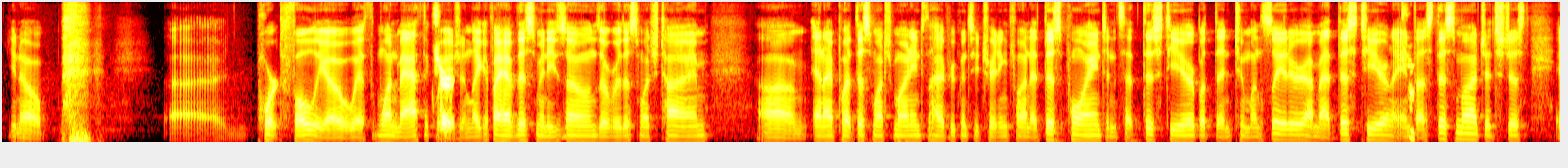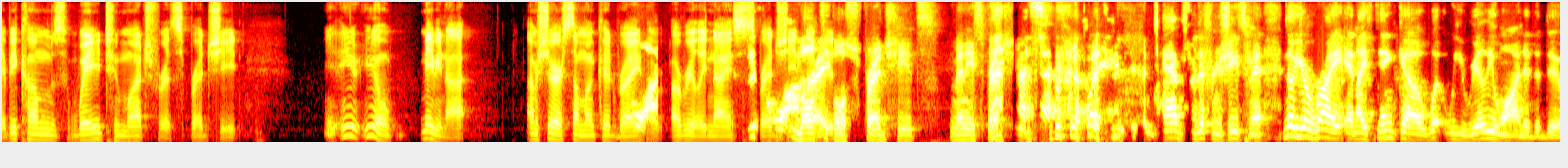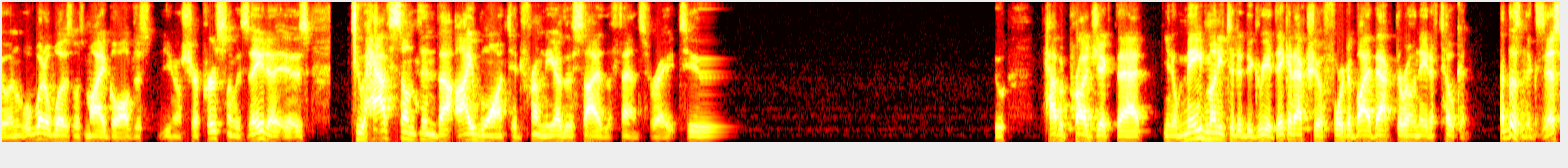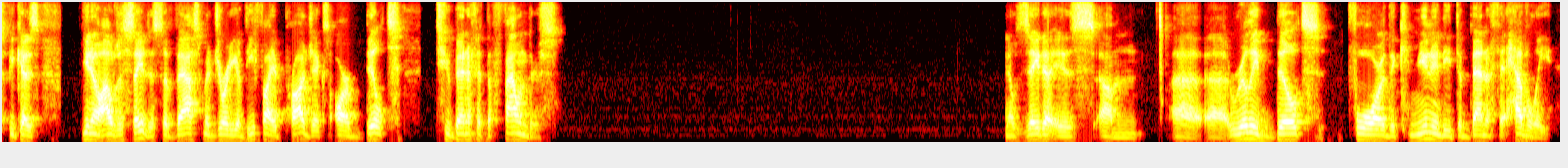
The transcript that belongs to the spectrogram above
you know, uh, portfolio with one math equation. Sure. Like if I have this many zones over this much time, um, and I put this much money into the high frequency trading fund at this point, and it's at this tier, but then two months later, I'm at this tier and I invest this much. It's just, it becomes way too much for a spreadsheet. You, you know, maybe not. I'm sure someone could write a, a really nice spreadsheet. Lot, Multiple right? spreadsheets, many spreadsheets. different tabs for different sheets, man. No, you're right. And I think uh, what we really wanted to do, and what it was, was my goal. I'll just you know share personally with Xeta is to have something that I wanted from the other side of the fence, right? To have a project that you know made money to the degree that they could actually afford to buy back their own native token. That doesn't exist because you know, I'll just say this: the vast majority of DeFi projects are built to benefit the founders. You know, Xeta is um, uh, uh, really built for the community to benefit heavily.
